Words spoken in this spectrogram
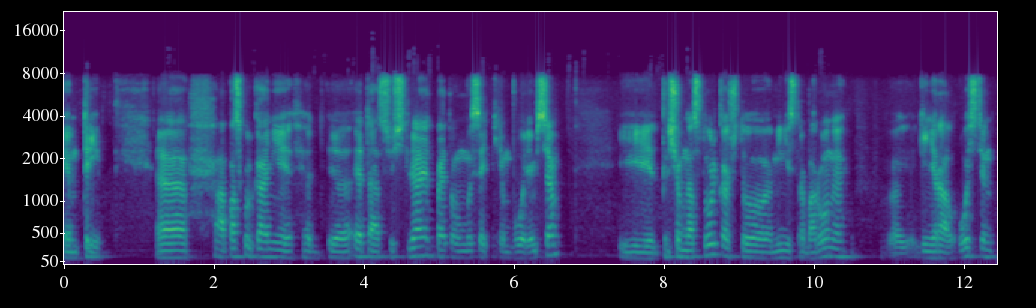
М3. Э, а поскольку они э, это осуществляют, поэтому мы с этим боремся. И причем настолько, что министр обороны э, генерал Остин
